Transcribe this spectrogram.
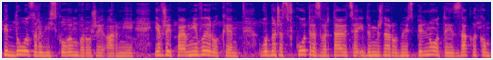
підозр військовим ворожої армії. Є вже й певні вироки. Водночас вкотре звертаються і до міжнародної спільноти із закликом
